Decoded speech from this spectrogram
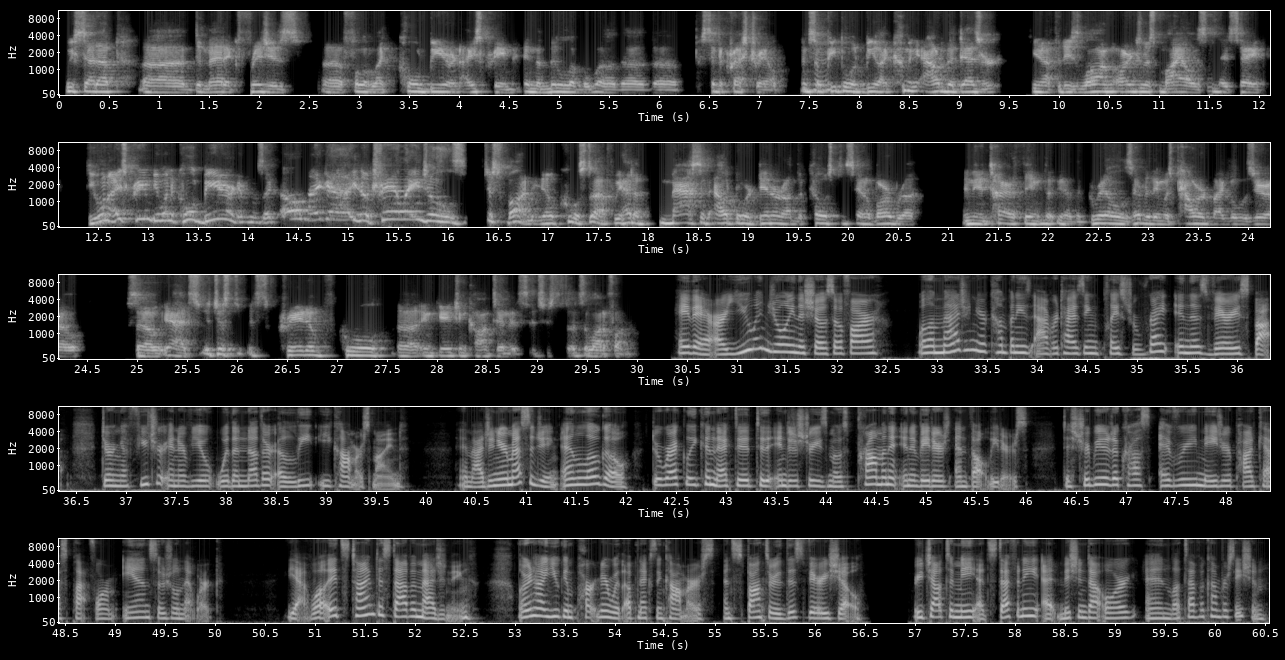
we set up uh, Dometic fridges uh, full of like cold beer and ice cream in the middle of the, uh, the, the Pacific Crest Trail, and mm-hmm. so people would be like coming out of the desert you know, after these long, arduous miles, and they say, "Do you want ice cream? Do you want a cold beer?" And everyone's like, "Oh my god, you know, Trail Angels, just fun, you know, cool stuff." We had a massive outdoor dinner on the coast in Santa Barbara, and the entire thing, the, you know, the grills, everything was powered by Goal Zero. So yeah, it's it's just it's creative, cool, uh, engaging content. It's it's just it's a lot of fun. Hey there, are you enjoying the show so far? Well, imagine your company's advertising placed right in this very spot during a future interview with another elite e commerce mind. Imagine your messaging and logo directly connected to the industry's most prominent innovators and thought leaders, distributed across every major podcast platform and social network. Yeah, well, it's time to stop imagining. Learn how you can partner with UpNext in Commerce and sponsor this very show. Reach out to me at stephanie at mission.org and let's have a conversation.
